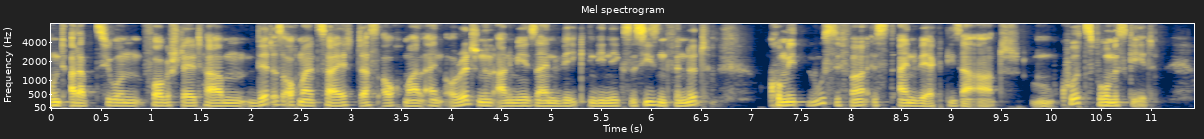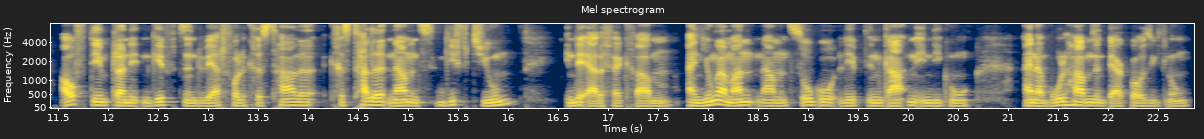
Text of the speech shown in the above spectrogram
und Adaptionen vorgestellt haben, wird es auch mal Zeit, dass auch mal ein Original-Anime seinen Weg in die nächste Season findet. Comet Lucifer ist ein Werk dieser Art. Kurz, worum es geht. Auf dem Planeten Gift sind wertvolle Kristalle, Kristalle namens Giftium in der Erde vergraben. Ein junger Mann namens Sogo lebt im Garten Indigo, einer wohlhabenden Bergbausiedlung.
